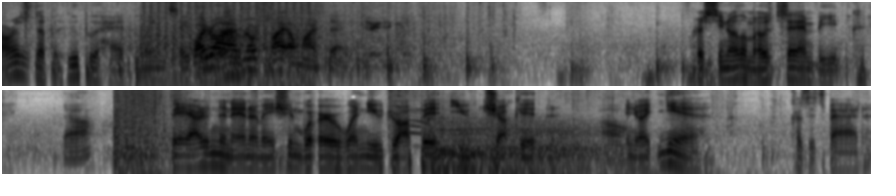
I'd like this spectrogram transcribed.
Dara's the poo poo head playing safe. Why do I have no sight on my thing? Chris, you know the Mozambique? Yeah. They added an animation where when you drop it, you chuck it, Oh. and you're like, yeah, because it's bad.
